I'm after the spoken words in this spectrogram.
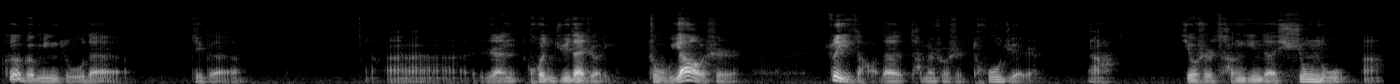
各个民族的这个呃人混居在这里，主要是最早的他们说是突厥人啊，就是曾经的匈奴啊，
